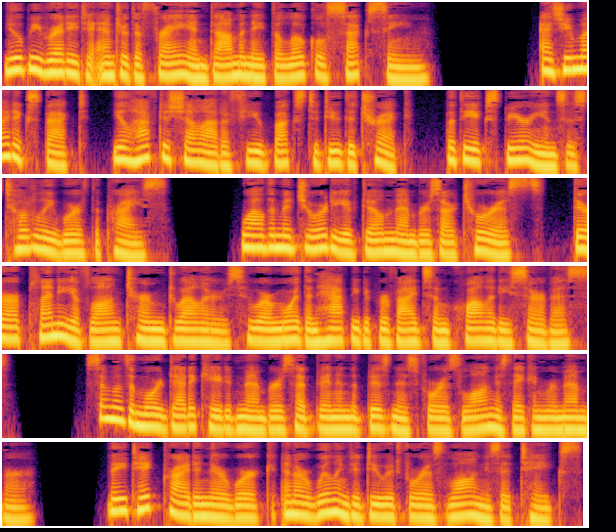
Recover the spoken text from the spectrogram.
you'll be ready to enter the fray and dominate the local sex scene. As you might expect, you'll have to shell out a few bucks to do the trick, but the experience is totally worth the price. While the majority of Dome members are tourists, there are plenty of long term dwellers who are more than happy to provide some quality service. Some of the more dedicated members have been in the business for as long as they can remember. They take pride in their work and are willing to do it for as long as it takes.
